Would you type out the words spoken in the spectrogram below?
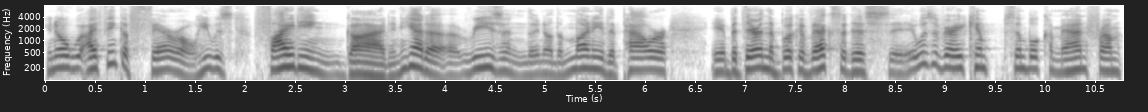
You know, I think of Pharaoh. He was fighting God, and he had a, reason, you know, the money, the power. Eh, but there in the book of Exodus, it was a very simple command from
